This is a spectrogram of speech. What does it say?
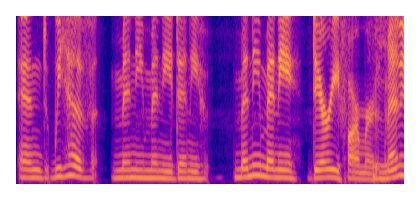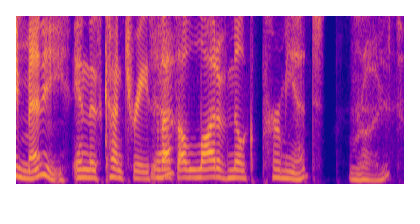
and we have many, many, many, many, many dairy farmers Many, many. in this country. So Yeah. that's a lot of milk permeate. Right.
